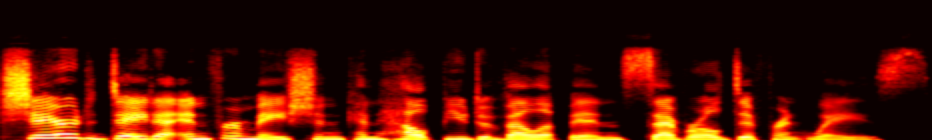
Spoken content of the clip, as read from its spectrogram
Shared data information can help you develop in several different ways.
